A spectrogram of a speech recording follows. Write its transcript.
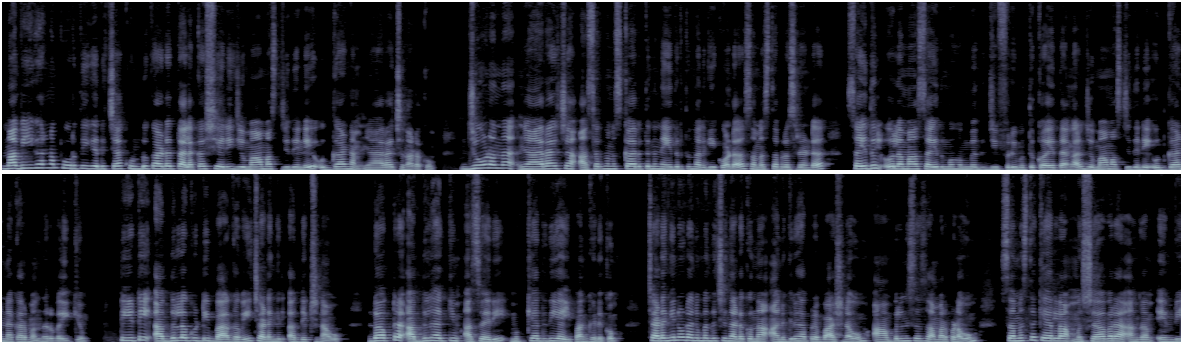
നവീകരണം പൂർത്തീകരിച്ച കുണ്ടുകാട് തലക്കശ്ശേരി ജുമാ മസ്ജിദിന്റെ ഉദ്ഘാടനം ഞായറാഴ്ച നടക്കും. ജൂൺ ഒന്ന് ഞായറാഴ്ച അസർ നമസ്കാരത്തിന് നേതൃത്വം നൽകിക്കൊണ്ട് സമസ്ത പ്രസിഡന്റ് സയ്യിദുൽ ഉലമ സയ്യിദ് മുഹമ്മദ് ജിഫ്രി മുത്തുക്കോയ തങ്ങൾ ജുമാ മസ്ജിദിന്റെ ഉദ്ഘാടന കർമ്മം നിർവഹിക്കും. ടി. ടി. അബ്ദുള്ളക്കുട്ടി ബാഗവി ചടങ്ങിൽ അധ്യക്ഷനാവും. ഡോക്ടർ അബ്ദുൽ ഹക്കീം അസരി മുഖ്യാതിഥിയായി പങ്കെടുക്കും. ചടങ്ങിനോടനുബന്ധിച്ച് നടക്കുന്ന അനുഗ്രഹ പ്രഭാഷണവും ആംബുലൻസ് സമർപ്പണവും സമസ്ത കേരള മുഷാവറ അംഗം എം വി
